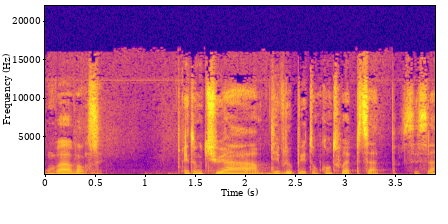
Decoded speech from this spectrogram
on va avancer. Et donc tu as développé ton compte WhatsApp, c'est ça?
